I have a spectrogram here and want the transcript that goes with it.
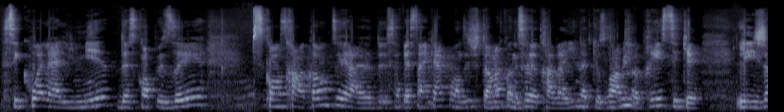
c'est quoi la limite de ce qu'on peut dire? Puis ce qu'on se rend compte, ça fait cinq ans qu'on dit justement qu'on essaie de travailler notre culture d'entreprise, c'est que les gens,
